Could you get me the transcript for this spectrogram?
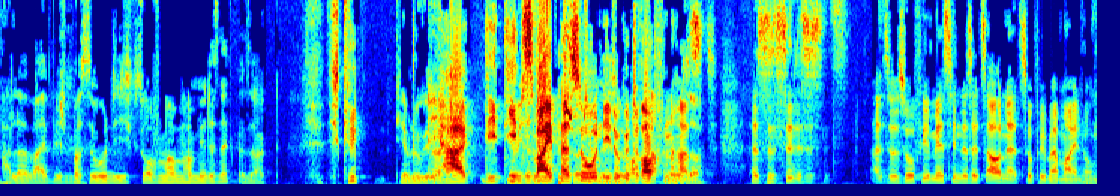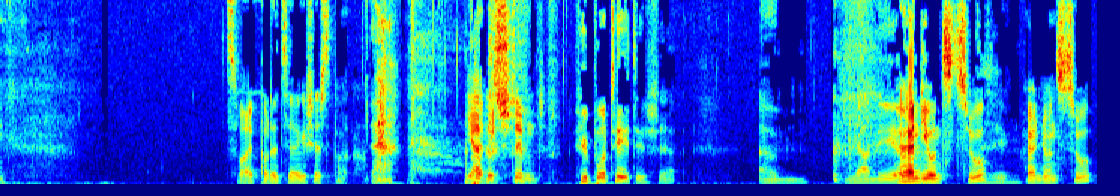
alle weiblichen Personen, die ich getroffen habe, haben mir das nicht gesagt. Ich krieg. Die haben nur gesagt, Ja, die, die der zwei Personen, die du getroffen hast. Das ist, das ist, also so viel mehr sind das jetzt auch nicht, so viel mehr Meinung. zwei potenzielle Geschäftspartner. Ja, das stimmt. Hypothetisch, ja. Ähm, ja, nee. Hören äh, die uns zu? Deswegen, Hören die uns zu?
